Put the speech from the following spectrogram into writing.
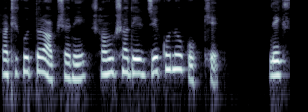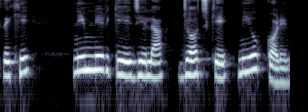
সঠিক উত্তর অপশানে সংসদের যে কোনো কক্ষে। নেক্সট দেখি, নিম্নের কে জেলা জজকে নিয়োগ করেন?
